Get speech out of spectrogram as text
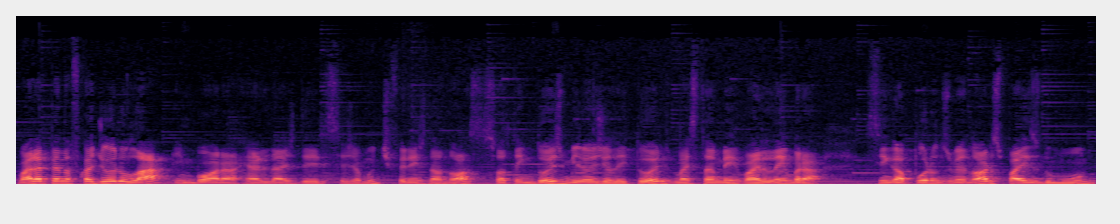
Vale a pena ficar de olho lá, embora a realidade deles seja muito diferente da nossa, só tem 2 milhões de eleitores, mas também vale lembrar, Singapura é um dos menores países do mundo,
